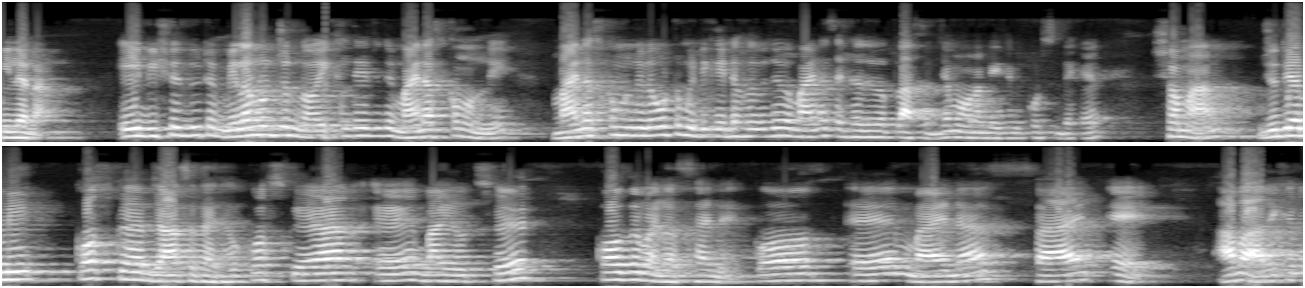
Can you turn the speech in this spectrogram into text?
মিলে না। এই বিষয় দুইটা মেলানোর জন্য এখান থেকে যদি মাইনাস কমন নেই মাইনাস কমন নিলে অটোমেটিক এটা হয়ে যাবে মাইনাস এটা হয়ে যাবে প্লাস যেমন আমি এখানে করছি, দেখেন, সমান, যদি আমি cos স্কয়ার যা আছে তাই থাকো cos স্কয়ার এ বাই হচ্ছে cos A minus sin A cos A minus sin A আবার এখানে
